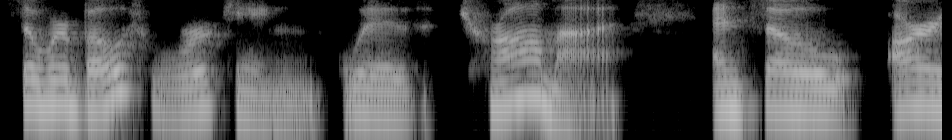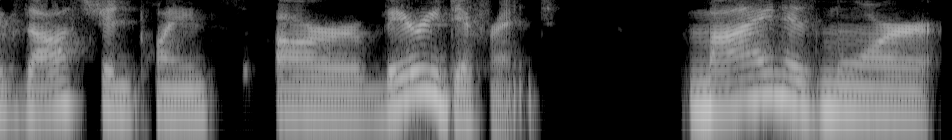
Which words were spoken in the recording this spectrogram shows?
so we're both working with trauma and so our exhaustion points are very different. Mine is more,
